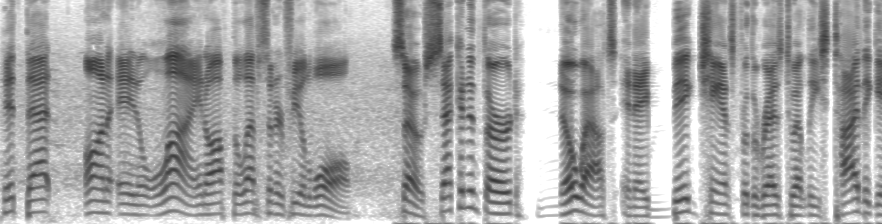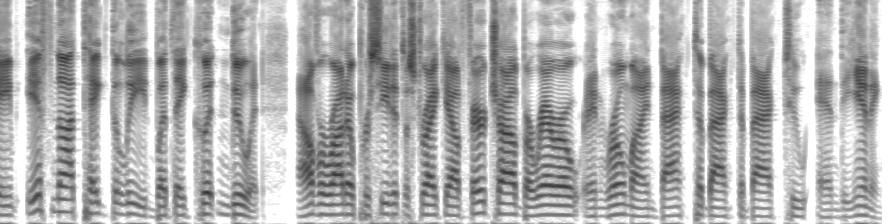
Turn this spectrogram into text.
hit that on a line off the left center field wall. So, second and third, no outs, and a big chance for the Reds to at least tie the game, if not take the lead, but they couldn't do it. Alvarado proceeded to strike out Fairchild, Barrero, and Romine back to back to back to end the inning.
